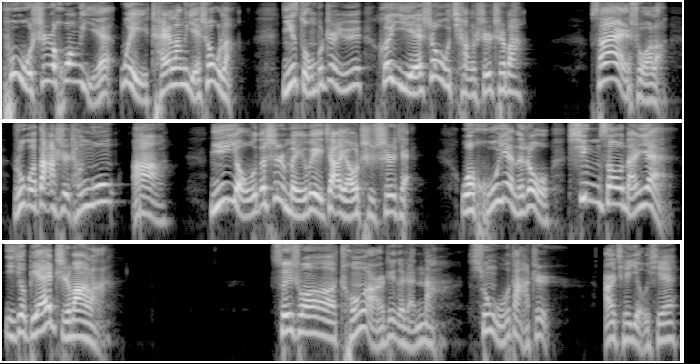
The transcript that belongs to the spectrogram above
曝尸荒野，喂豺狼野兽了。你总不至于和野兽抢食吃吧？再说了，如果大事成功啊，你有的是美味佳肴吃吃去。我胡燕的肉腥骚难咽，你就别指望了。虽说重耳这个人呐，胸无大志，而且有些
